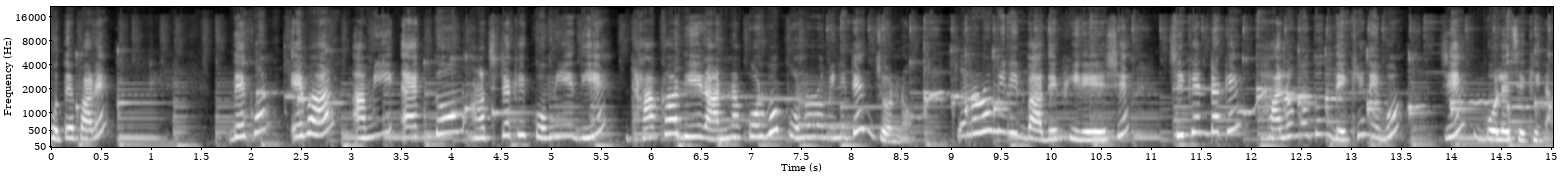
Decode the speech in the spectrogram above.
হতে পারে। দেখুন, এবার আমি একদম আঁচটাকে কমিয়ে দিয়ে ঢাকা দিয়ে রান্না করব পনেরো মিনিটের জন্য। পনেরো মিনিট বাদে ফিরে এসে চিকেনটাকে ভালো মতন দেখে নেব যে গলেছে কিনা।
